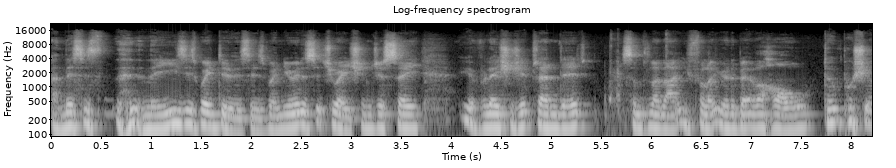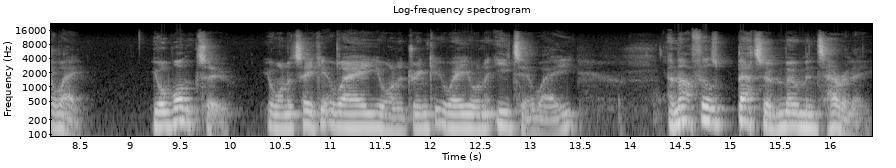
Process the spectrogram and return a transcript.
And this is the easiest way to do this is when you're in a situation, just say your relationship's ended, something like that, you feel like you're in a bit of a hole, don't push it away. You'll want to, you'll want to take it away, you want to drink it away, you want to eat it away. And that feels better momentarily.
